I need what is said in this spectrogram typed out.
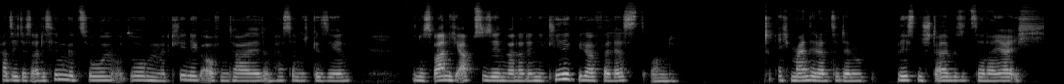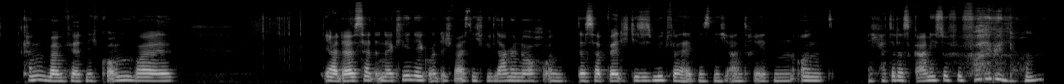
hat sich das alles hingezogen mit Klinikaufenthalt und hast dann nicht gesehen. Und es war nicht abzusehen, wann er denn die Klinik wieder verlässt. Und ich meinte dann zu dem nächsten Stallbesitzer, naja, ich kann mit meinem Pferd nicht kommen, weil ja, der ist halt in der Klinik und ich weiß nicht, wie lange noch und deshalb werde ich dieses Mietverhältnis nicht antreten. Und ich hatte das gar nicht so für voll genommen.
